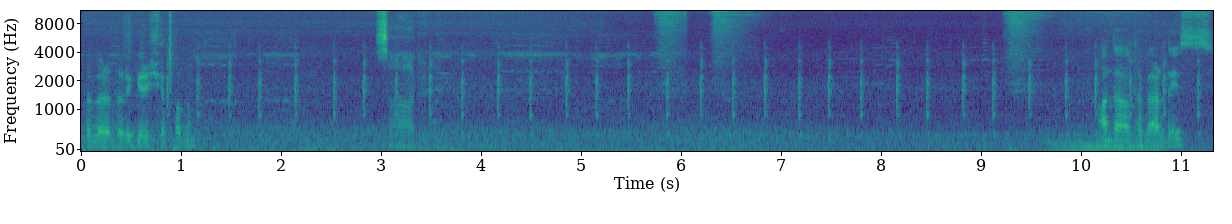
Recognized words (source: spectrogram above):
Otogara doğru görüş yapalım. Sağa dönün. Adana Otogar'dayız.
